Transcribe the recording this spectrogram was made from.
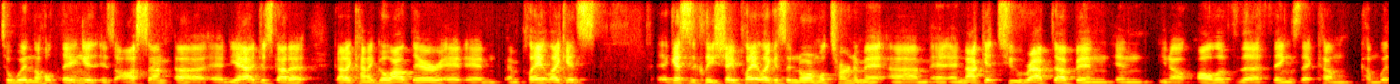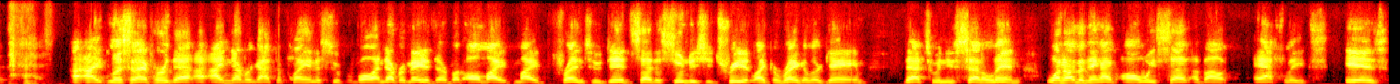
to win the whole thing is, is awesome. Uh, and yeah, just gotta gotta kind of go out there and, and and play it like it's I guess it's a cliche, play it like it's a normal tournament, um, and, and, not get too wrapped up in in you know all of the things that come come with that. I, I listen. I've heard that. I, I, never got to play in a Super Bowl. I never made it there, but all my my friends who did said as soon as you treat it like a regular game, that's when you settle in. One other thing I've always said about athletes is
